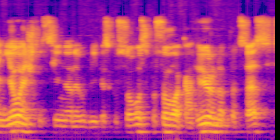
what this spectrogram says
e njohin shtetësinë e Republikës së Kosovës. Kosova ka hyrë në proces,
